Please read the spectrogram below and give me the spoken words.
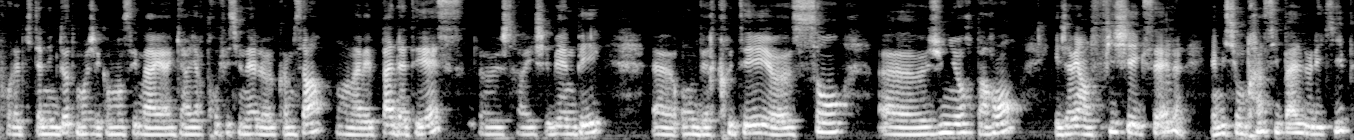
pour la petite anecdote, moi j'ai commencé ma carrière professionnelle comme ça. On n'avait pas d'ATS. je travaillais chez BNP. on devait recruter 100 juniors par an et j'avais un fichier Excel. La mission principale de l'équipe,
